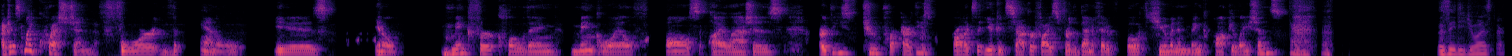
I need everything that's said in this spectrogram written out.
I guess my question for the panel is, you know, mink fur clothing, mink oil, false eyelashes. Are these two are these products that you could sacrifice for the benefit of both human and mink populations? Lizzie, did you want to start?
